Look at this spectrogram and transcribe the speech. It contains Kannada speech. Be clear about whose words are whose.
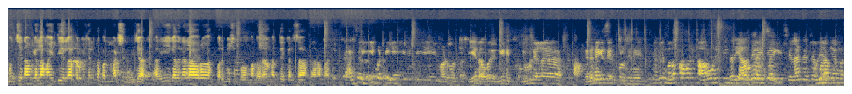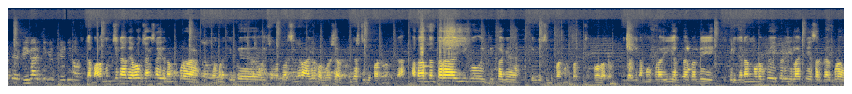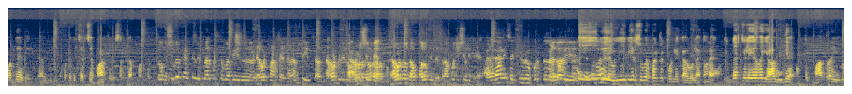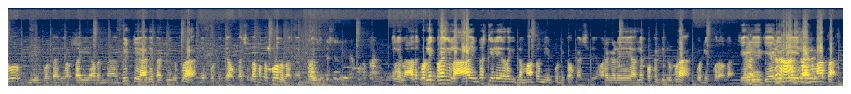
Speaker 1: ಮುಂಚೆ ನಮ್ಗೆಲ್ಲ ಮಾಹಿತಿ ಇಲ್ಲ ಪರ್ಮಿಷನ್ ಅಂತ ಬಂದ್ ಮಾಡಿಸಿದ್ರು ನಿಜ. ಆದ್ರೆ ಈಗ ಅದನ್ನೆಲ್ಲ ಅವರು ಪರ್ಮಿಷನ್ ತಗೊಂಡ್ ಬಂದವ್ರೆ ಮತ್ತೆ ಕೆಲಸ ಪ್ರಾರಂಭ ಮಾಡಿದ್ರು
Speaker 2: ಸರ್ ಈ ಮಟ್ಟಿಗೆ ಈ ರೀತಿ ಏನು ಅವಾಗ ನೀಡಿತ್ತು? ನಿಮ್ಮನ್ನೆಲ್ಲ ಗಣನೆಗೆ ಸೇರ್ಕೊಳ್ತೀನಿ.
Speaker 3: ಈಗಾಗಲೇ ಮಲಪ್ರಭಾವದಿಂದ ಆರೂವರೆ ತಿಂಗಳು
Speaker 4: ಸರ್ ಯಾವುದೇ ರೀತಿಯಾಗಿ ಶಿಲಾನ್ಯಾಸ ಕೂಡ
Speaker 3: ಮತ್ತೆ ಕೈಗಾರಿಕೆಗೆ ಅಂತ ಹೇಳಿ ನಾವು
Speaker 1: ಭಾಳ ಮುಂಚಿನ ಅದು ಯಾವಾಗ ಸ್ಯಾಂಕ್ಷನ್ ಆಗಿದೆ ನಮಗೂ ಕೂಡ ಗಮನಕ್ಕೆ ಇದ್ದೇ ಒಂದು ವರ್ಷದಿಂದ ಆಗಿರ್ಬೋದು. ವರ್ಷ ಇಂಡಸ್ಟ್ರಿ ಡಿಪಾರ್ಟ್ಮೆಂಟ್ ಅದಾದ ನಂತರ ಈಗ ಇತ್ತಿತ್ತಾಗೆ ಇರಿಗೇಷನ್ ಡಿಪಾರ್ಟ್ಮೆಂಟ್ ಬರ್ತದೆ ನೋಡೋದು ಹೀಗಾಗಿ ನಮಗೂ ಕೂಡ ಈ ಹಂತದಲ್ಲಿ ಕಡೆ ಜನ ನೋಡಬೇಕು ಈ ಕಡೆ ಇಲಾಖೆ ಸರ್ಕಾರ ಕೂಡ ಒಂದೇ ಇದೆ. ಹೀಗಾಗಿ ಅದ್ರ ಬಗ್ಗೆ ಚರ್ಚೆ ಮಾಡ್ತೇವೆ ಸರ್ಕಾರ ಮಾಡ್ತೇವೆ
Speaker 5: ಒಂದು ಶುಗರ್ ಫ್ಯಾಕ್ಟರಿ ರಿಕ್ವೈರ್ಮೆಂಟ್ ಬಗ್ಗೆ ಇದು ಡೈವರ್ಟ್ ಮಾಡ್ತಾ ಇದ್ದಾರೆ ಅಂತ ಈ ಸ- ಧಾರವಾಡದಲ್ಲಿ opposition ಇದೆ. ಧಾರವಾಡದ ಆರೋಪ ಇದೆ ಸರ್ ಅಪೋಸಿಷನ್ ಇದೆ.
Speaker 4: ಬೆಳಗಾವಿ ಸಚಿವರೊಬ್ಬರದ್ದು
Speaker 5: ಬೆಳಗಾವಿ
Speaker 1: ಈ- ಈ ನೀರು ಶುಗರ್ ಫ್ಯಾಕ್ಟ್ರಿ ಕೊಡ್ಲಿಕ್ಕೆ ಆಗೋಲ್ಲ. ಯಾಕಂದ್ರೆ ಇಂಡಸ್ಟ್ರಿಯಲ್ ಏರಿಯಾದಾಗ ಯಾವ್ದು ಇದೆ? ಅಷ್ಟಕ್ಕೆ ಮಾತ್ರ ಇದು ನೀರು ಕೊಡ್ತಾ ಇದೆ. ಹೊರತಾಗಿ ಅದನ್ನ ಬಿಟ್ಟು ಯಾವುದೇ ಫ್ಯಾಕ್ಟ್ರಿ ಇದ್ರು ಕೂಡ ನೀರು ಕೊಡ್ಲಿಕ್ಕೆ ಅವಕಾಶ ಇಲ್ಲ. ಮತ್ತು ಕೊಡೋದಿಲ್ಲ ಅದೇ.
Speaker 3: ಹತ್ರ
Speaker 1: ಇಲ್ಲ ಇಲ್ಲ. ಅದು ಕೊಡ್ಲಿಕ್ಕೆ ಬರಂಗಿಲ್ಲ. ಆ ಇಂಡಸ್ಟ್ರಿಯಲ್ ಏರಿಯಾದಾಗ ಇದ್ರೆ ಮಾತ್ರ ನೀರು ಕೊಡ್ಲಿಕ್ಕೆ ಅವಕಾಶ ಇದೆ. ಹೊರಗಡೆ ಅಲ್ಲೇ ಪಕ್ಕಕ್ಕಿದ್ರು ಕೂಡ ಕೊಡ್ಲಿಕ್ಕೆ ಬರೋಲ್ಲ. ಕೇಳಿ ಕೇಳಿ ಇಲ್ಲ ಮಾತ್ರ.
